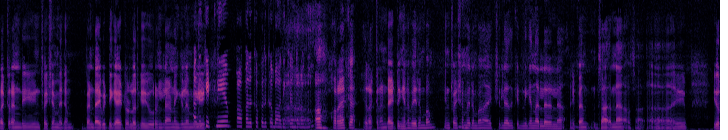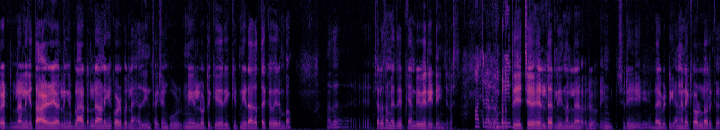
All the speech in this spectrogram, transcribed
റെക്കറന്റ് ഇൻഫെക്ഷൻ വരും. ഇപ്പം ഡയബറ്റിക് ആയിട്ടുള്ളവർക്ക് യൂറിനിലാണെങ്കിലും ഈ കിഡ്നിയെ പതുക്കെ പതുക്കെ ബാധിക്കാൻ തുടങ്ങും. ആ കുറേയൊക്കെ റെക്കറന്റ് ആയിട്ട് ഇങ്ങനെ വരുമ്പം ഇൻഫെക്ഷൻ വരുമ്പം ആക്ച്വലി അത് കിഡ്നിക്ക് നല്ലതല്ല. ഇപ്പം സാധാരണ ഈ യൂറേറ്ററിൽ അല്ലെങ്കിൽ താഴെയോ അല്ലെങ്കിൽ ബ്ലാഡറിലാണെങ്കിൽ കുഴപ്പമില്ല. അത് ഇൻഫെക്ഷൻ മേളിലോട്ട് കയറി കിഡ്നിയുടെ അകത്തൊക്കെ വരുമ്പം അത് ചില സമയത്ത് it can be very dangerous മാത്രമല്ല അതും പ്രത്യേകിച്ച് എൽഡർലി നല്ല ഒരു ചെറിയ ഇച്ചിരി ഡയബറ്റിക് അങ്ങനെയൊക്കെ ഉള്ളവർക്ക്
